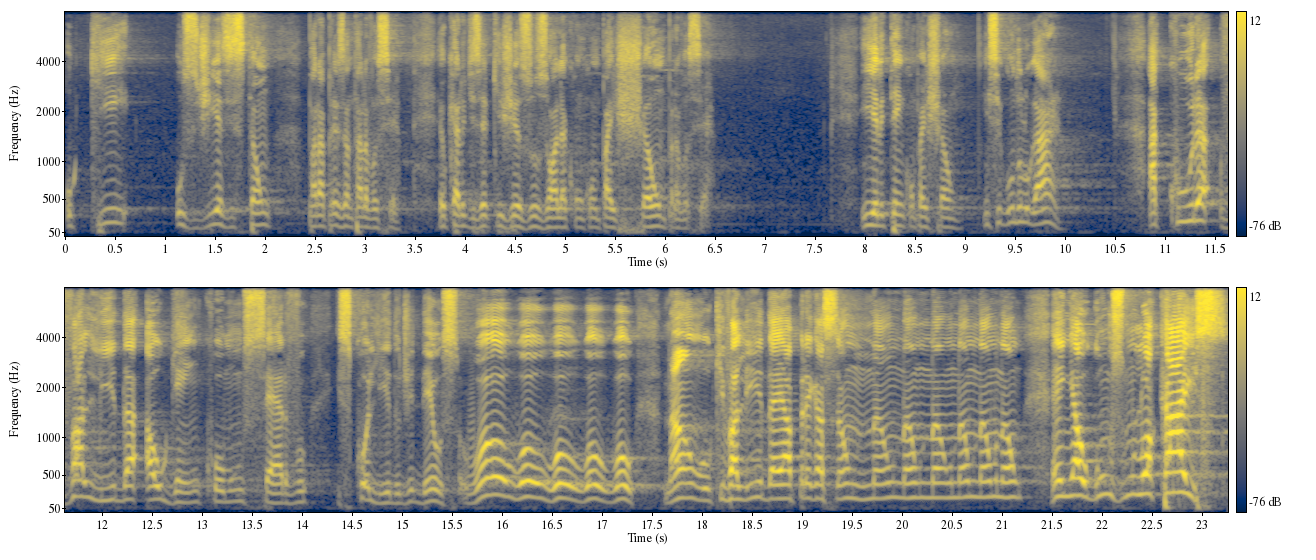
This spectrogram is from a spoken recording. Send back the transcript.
o que os dias estão para apresentar a você. Eu quero dizer que Jesus olha com compaixão para você. E ele tem compaixão. Em segundo lugar, a cura valida alguém como um servo escolhido de Deus. Uou, uou, uou, uou, uou. Não, o que valida é a pregação. Não, não, não, não, não, não. Em alguns locais,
